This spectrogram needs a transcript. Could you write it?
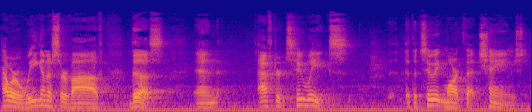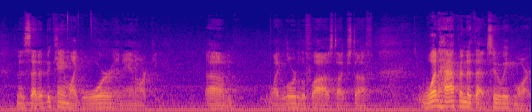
How are we going to survive this? And after two weeks at the two week mark that changed. And it said it became like war and anarchy. Um, like lord of the flies type stuff. What happened at that two week mark?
